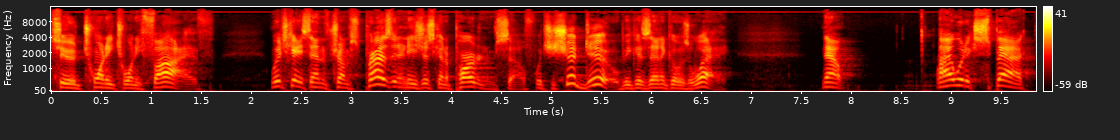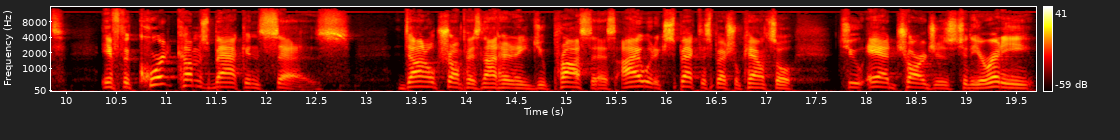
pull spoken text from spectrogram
to 2025 which case, then, if Trump's president, he's just going to pardon himself, which he should do because then it goes away. Now, I would expect if the court comes back and says Donald Trump has not had any due process, I would expect the special counsel to add charges to the already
